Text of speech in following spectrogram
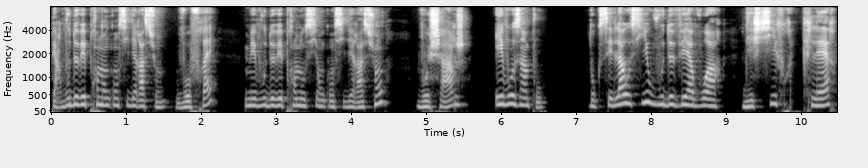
car vous devez prendre en considération vos frais, mais vous devez prendre aussi en considération vos charges et vos impôts. Donc c'est là aussi où vous devez avoir des chiffres clairs,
